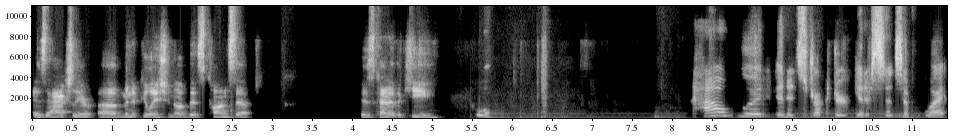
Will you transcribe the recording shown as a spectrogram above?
is actually a manipulation of this concept is kind of the key. Cool. How would an instructor get a sense of what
